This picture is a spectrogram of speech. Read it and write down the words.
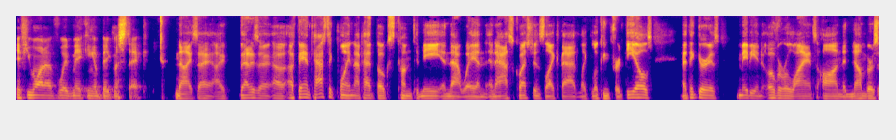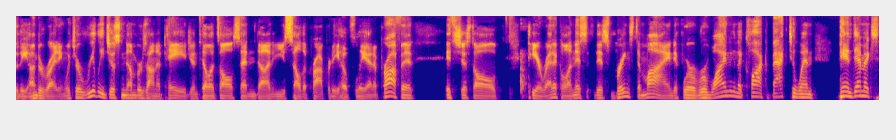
if you want to avoid making a big mistake. Nice. I, I that is a, a fantastic point. I've had folks come to me in that way and, and ask questions like that, like looking for deals. I think there is maybe an over reliance on the numbers of the underwriting, which are really just numbers on a page until it's all said and done and you sell the property, hopefully at a profit. It's just all theoretical. And this this brings to mind if we're rewinding the clock back to when pandemics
